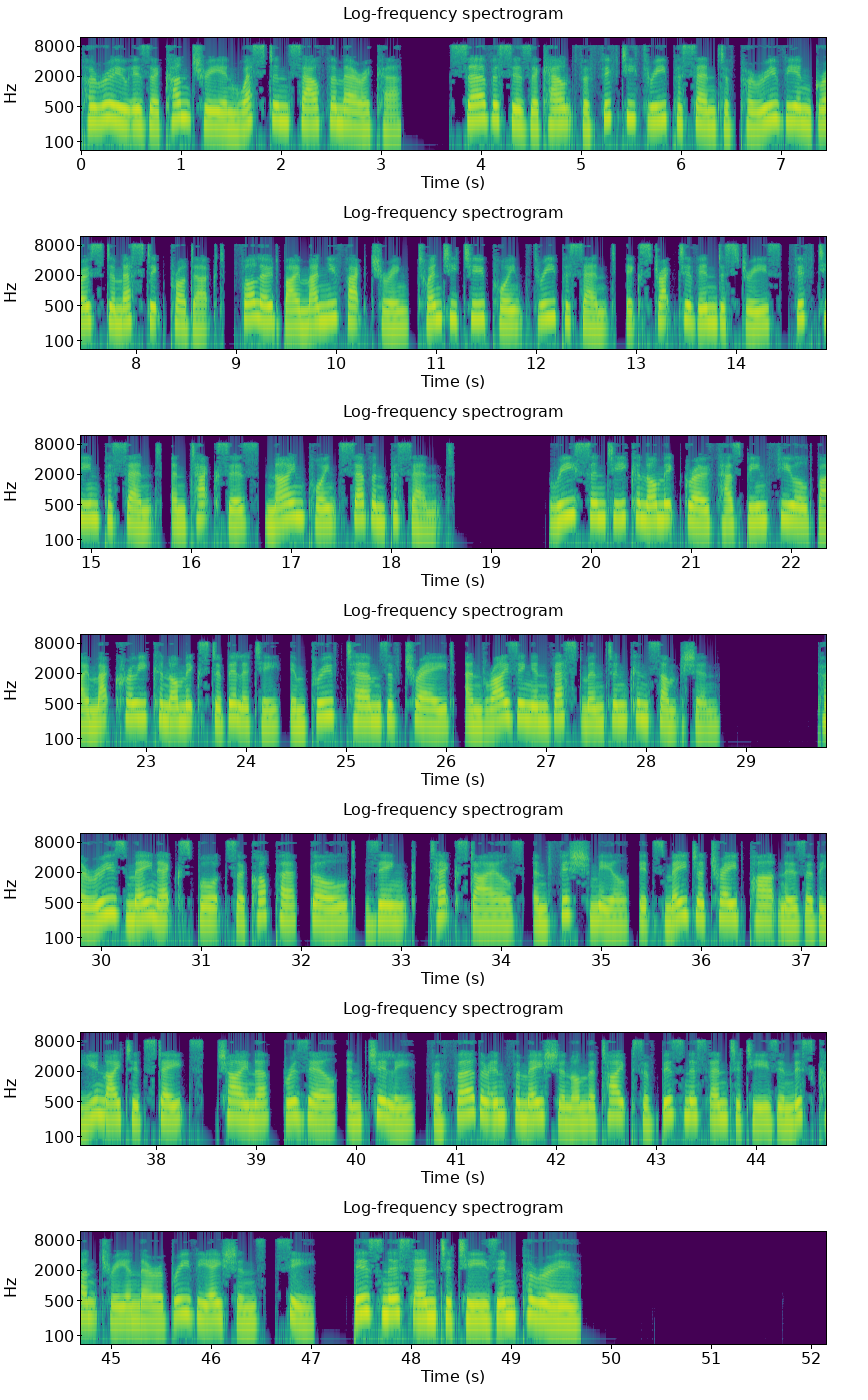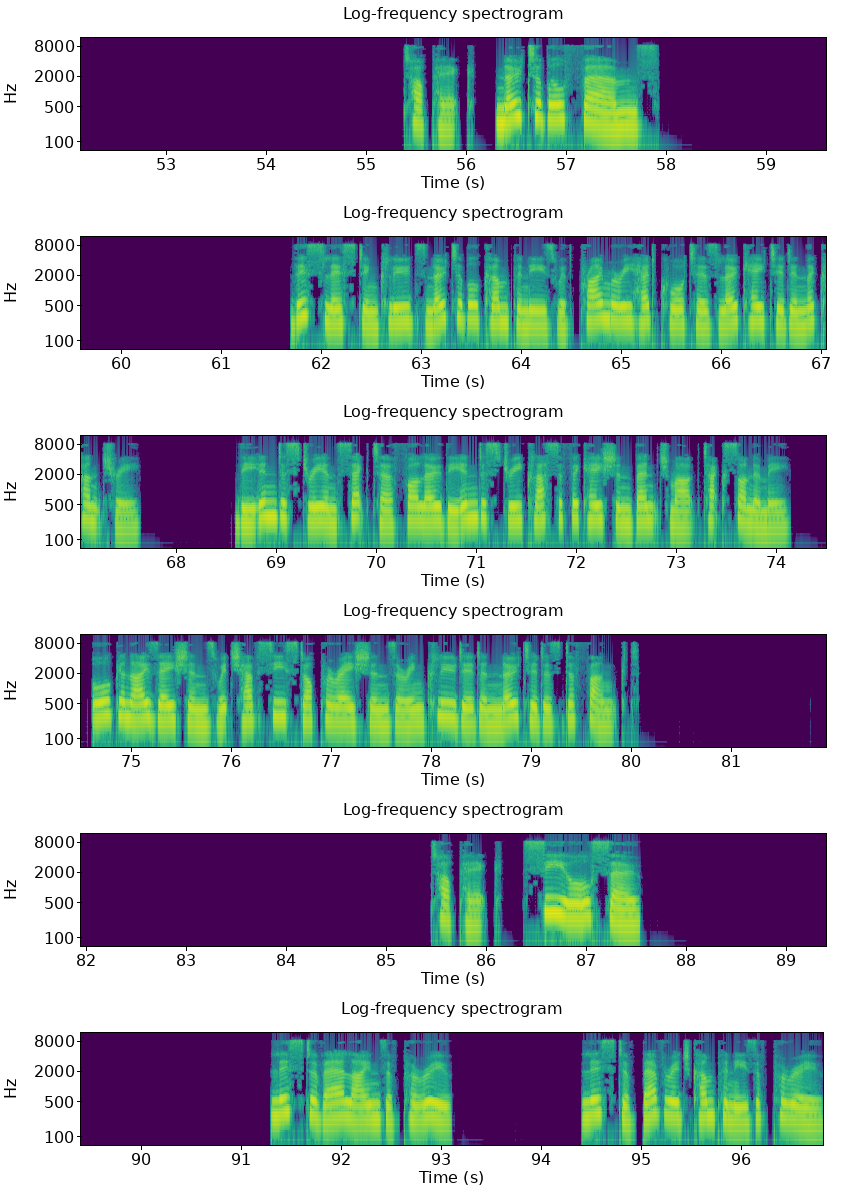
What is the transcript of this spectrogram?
Peru is a country in western South America. Services account for 53% of Peruvian gross domestic product, followed by manufacturing 22.3%, extractive industries 15%, and taxes 9.7%. Recent economic growth has been fueled by macroeconomic stability, improved terms of trade, and rising investment and consumption. Peru's main exports are copper, gold, zinc, textiles, and fish meal. Its major trade partners are the United States, China, Brazil, and Chile. For further information on the types of business entities in this country and their abbreviations, see Business entities in Peru. Topic: Notable firms. This list includes notable companies with primary headquarters located in the country. The industry and sector follow the industry classification benchmark taxonomy. Organizations which have ceased operations are included and noted as defunct. See also List of airlines of Peru. List of beverage companies of Peru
